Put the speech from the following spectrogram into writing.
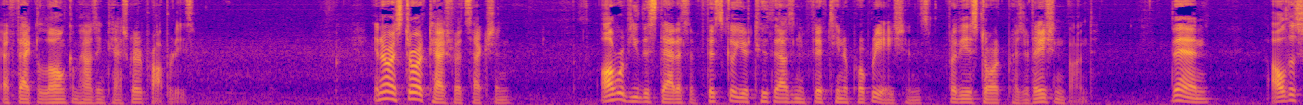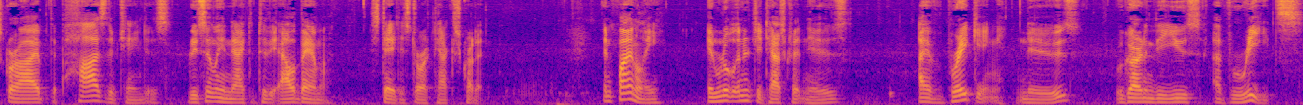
affect low income housing tax credit properties. In our historic tax credit section, I'll review the status of fiscal year 2015 appropriations for the Historic Preservation Fund. Then, I'll describe the positive changes recently enacted to the Alabama State Historic Tax Credit. And finally, in renewable energy tax credit news, I have breaking news regarding the use of REITs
